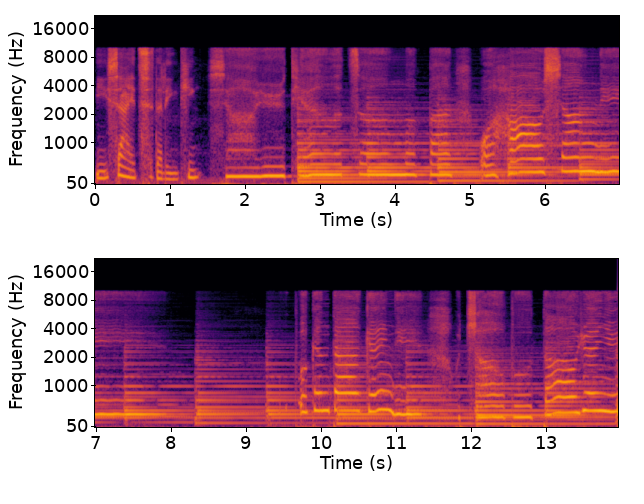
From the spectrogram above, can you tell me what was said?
你下一次的聆听。下雨天了怎么办？我好想你，不敢打给你，我找不到原因。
